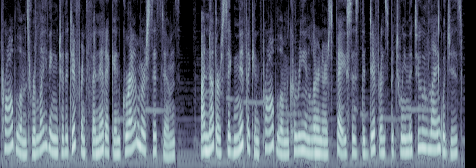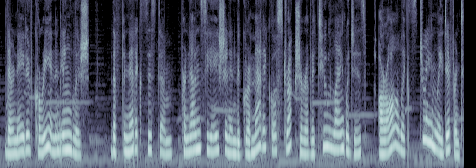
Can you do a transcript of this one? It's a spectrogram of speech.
Problems relating to the different phonetic and grammar systems Another significant problem Korean learners face is the difference between the two languages, their native Korean and English. The phonetic system, pronunciation and the grammatical structure of the two languages are all extremely different.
